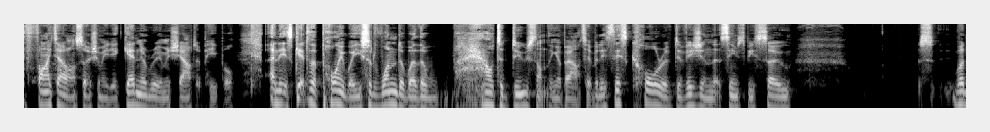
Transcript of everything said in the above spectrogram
fight out on social media, get in a room and shout at people. And it's get to the point where you sort of wonder whether how to do something about it. But it's this core of division that seems to be so well,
